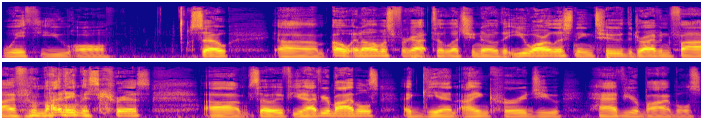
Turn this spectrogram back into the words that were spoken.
with you all. So, um, oh, and I almost forgot to let you know that you are listening to the Drive in Five. My name is Chris. Um, so if you have your Bibles, again, I encourage you have your Bibles,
